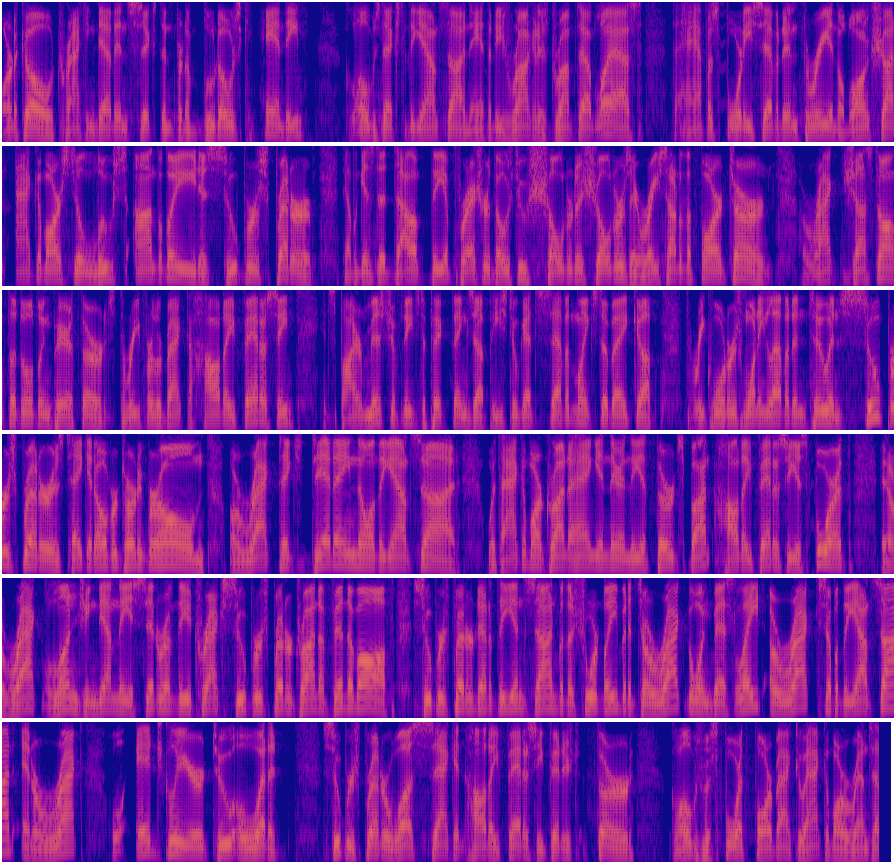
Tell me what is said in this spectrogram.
Artico tracking down in sixth in front of Bluto's Candy. Globes next to the outside. Anthony's Rocket has dropped out last. The half is 47 and 3, and the long shot Akamar still loose on the lead. A super spreader now begins to dial up the pressure. Those two shoulder to shoulders. They race out of the far turn. Iraq just off the dueling pair third. It's three further back to Holiday Fantasy. Inspired Mischief needs to pick things up. He's still got seven links to make up. Three quarters, 111 and 2, and super spreader is taken over, turning for home. Iraq takes dead aim though on the outside with Akamar trying to hang in there in the third spot. Holiday Fantasy is fourth, and Iraq lunging down the center of the track. Super Spreader trying to fend him off. Super Spreader dead at the inside with a short lead, but it's Iraq going best late. Iraq's up at the outside, and Iraq will edge clear to a wetted. Super Spreader was second. Holiday Fantasy finished third. Globes was fourth, far back to Akamar rounds out.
